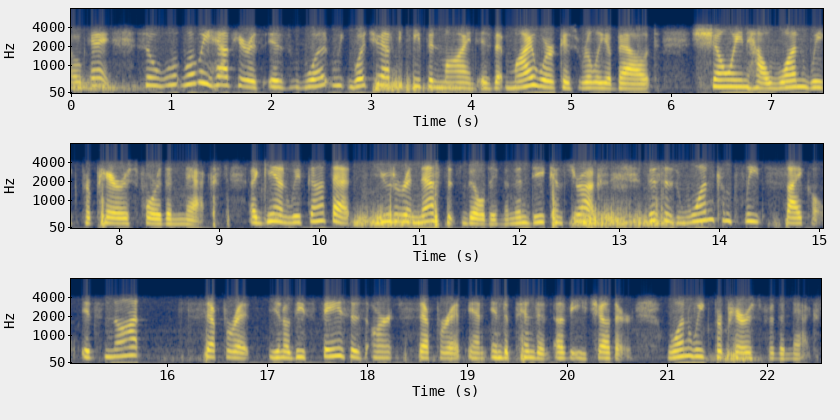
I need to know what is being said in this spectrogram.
Okay. So w- what we have here is is what we, what you have to keep in mind is that my work is really about showing how one week prepares for the next. Again, we've got that uterine nest that's building and then deconstructs. This is one complete cycle. It's not separate, you know, these phases aren't separate and independent of each other. One week prepares for the next.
